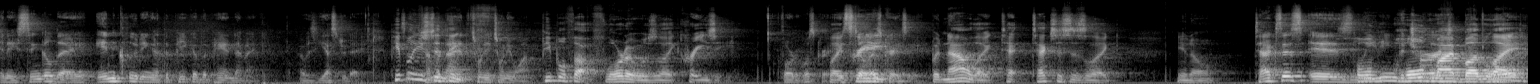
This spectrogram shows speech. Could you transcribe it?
in a single day, including at the peak of the pandemic. That was yesterday. People used to September think- 2021. people thought Florida was like crazy, Florida was crazy. like it still crazy, is crazy. But now, like te- Texas is like, you know, Texas is Hold- leading the hold my Bud world- Light.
